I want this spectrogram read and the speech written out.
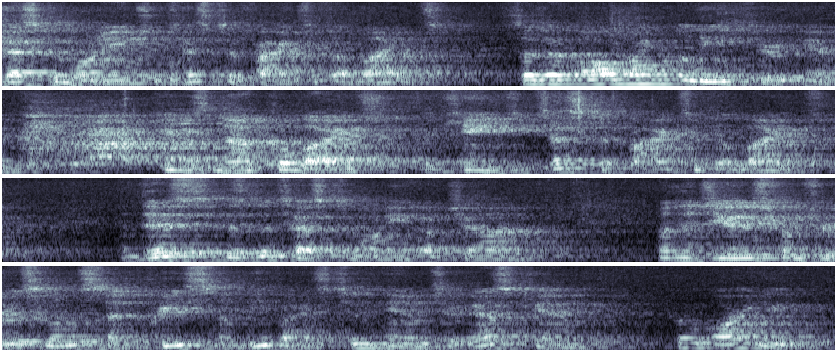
testimony to testify to the light, so that all might believe through him. He was not the light, but came to testify to the light. And this is the testimony of John. When the Jews from Jerusalem sent priests and Levites to him to ask him, Who are you?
